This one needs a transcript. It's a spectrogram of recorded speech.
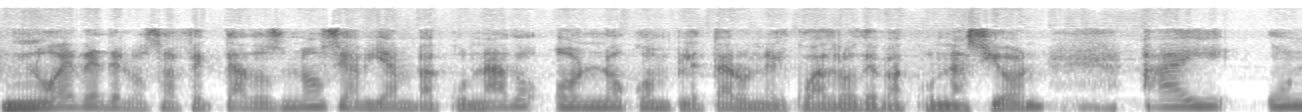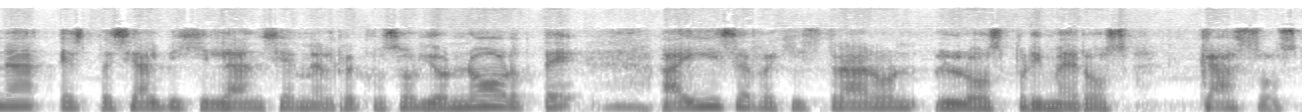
Nueve de los afectados no se habían vacunado o no completaron el cuadro de vacunación. Hay una especial vigilancia en el reclusorio norte. Ahí se registraron los primeros casos.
